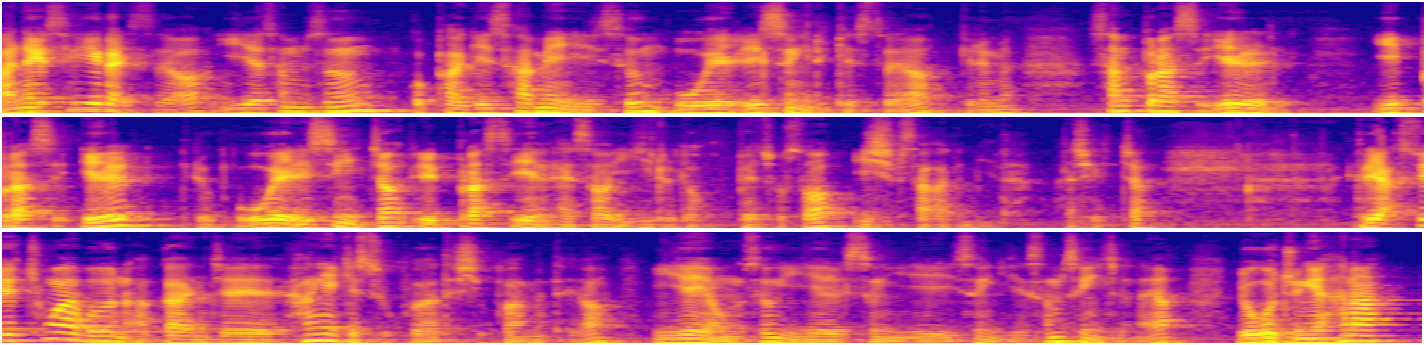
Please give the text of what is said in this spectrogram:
만약에 3개가 있어요. 2의 3승 곱하기 3의 2승, 5의 1승 이렇게 있어요. 그러면 3 플러스 1, 2 플러스 1, 그리고 5의 1승 있죠? 1 플러스 1 해서 2를 더 곱해줘서 24가 됩니다. 아시겠죠? 그리고 약수의 총합은 아까 이제 항의 개수 구하듯이 구하면 돼요. 2의 0승, 2의 1승, 2의 2승, 2의 3승이잖아요. 요거 중에 하나,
